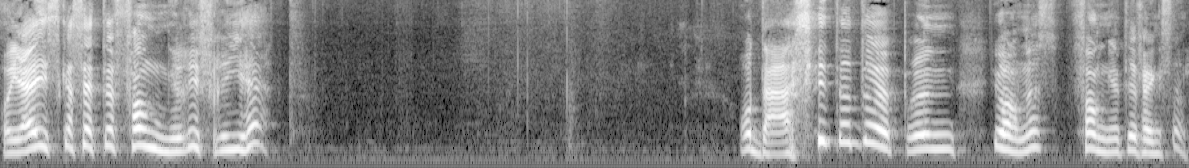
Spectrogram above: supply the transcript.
og jeg skal sette fanger i frihet. Og der sitter døperen Johannes fanget i fengsel.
